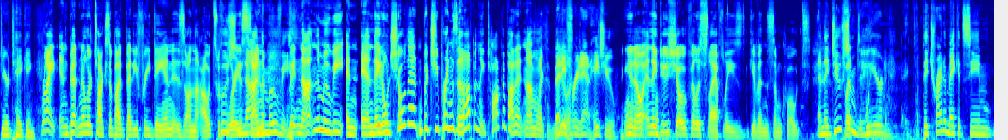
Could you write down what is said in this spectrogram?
you're taking. Right, and Bette Midler talks about Betty Friedan is on the outs with Who's Gloria not Steinem, in the movie. but not in the movie, and and they don't show that, but she brings it up and they talk about it, and I'm like, Betty really? Friedan hates you. you know, and they oh. do show Phyllis Schlafly's given some quotes. and they do some weird they try to make it seem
